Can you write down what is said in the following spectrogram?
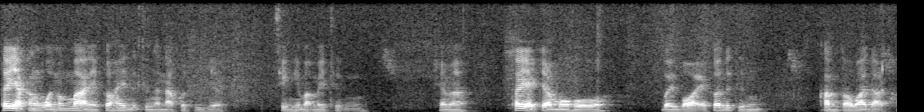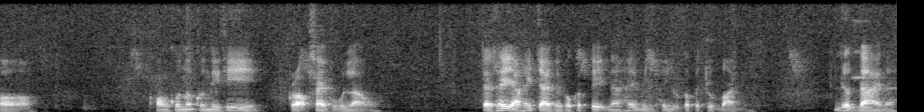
ถ้าอยากกังวลมากๆเนี่ยก็ให้นึกถึงอนาคตที่เยอะ สิ่งที่มาไม่ถึง ใช่ไหม ถ้าอยากจะโมโหบ่อยๆ ก็นึกถึงคำต่อว่าด่าทอ ของคนนั้นคนนี้ที่กรอกใส่หูเรา แต่ถ้าอยากให้ใจเป็นปกตินะ ให้มันอยู่กับปัจจุบัน เลือกได้นะ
